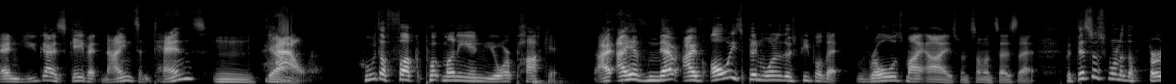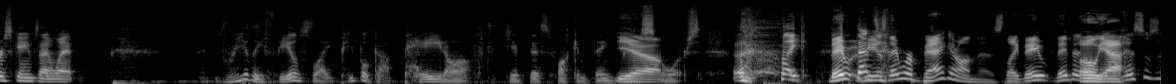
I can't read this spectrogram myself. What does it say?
And you guys gave it nines and tens. Mm. Yeah. How? Who the fuck put money in your pocket? I, I have never I've always been one of those people that rolls my eyes when someone says that. But this was one of the first games I went, it really feels like people got paid off to give this fucking thing good Yeah. scores. like They were because they were banking on this. Like they they've been. Oh, yeah. This was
